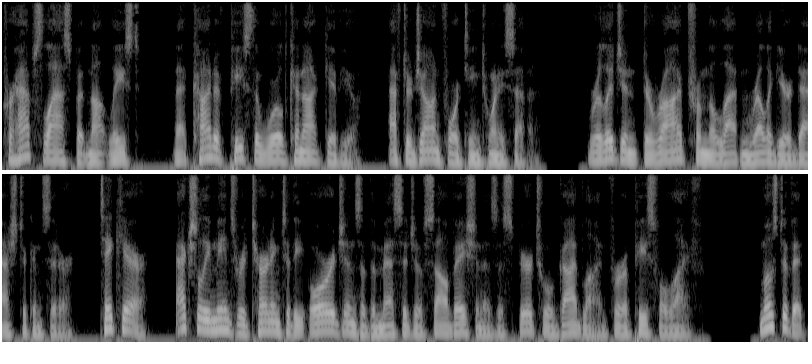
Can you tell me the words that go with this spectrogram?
perhaps last but not least, that kind of peace the world cannot give you after John 14:27. Religion, derived from the Latin religere dash to consider, take care, actually means returning to the origins of the message of salvation as a spiritual guideline for a peaceful life. Most of it,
